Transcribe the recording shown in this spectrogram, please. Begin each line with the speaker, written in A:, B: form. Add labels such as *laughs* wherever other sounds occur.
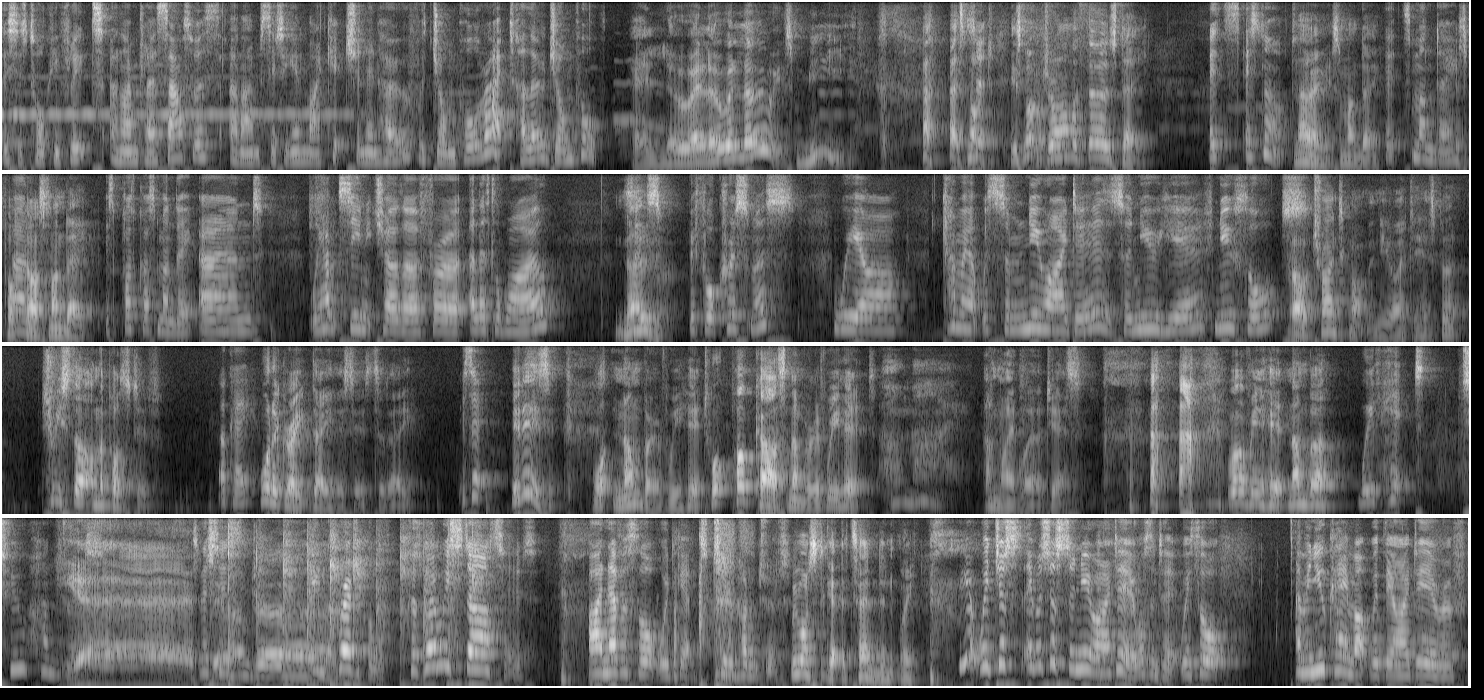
A: this is Talking Flutes, and I'm Claire Southworth, and I'm sitting in my kitchen in Hove with John Paul Wright. Hello, John Paul.
B: Hello, hello, hello, it's me. *laughs* it's, not,
A: So-
B: it's not Drama Thursday.
A: It's it's not.
B: No, it's a Monday.
A: It's Monday.
B: It's Podcast Monday.
A: It's Podcast Monday, and we haven't seen each other for a, a little while.
B: No.
A: Since before Christmas, we are coming up with some new ideas. It's a new year, new thoughts.
B: Oh, trying to come up with new ideas, but should we start on the positive?
A: Okay.
B: What a great day this is today.
A: Is it?
B: It is. What number have we hit? What podcast number have we hit?
A: Oh my!
B: Oh my word, yes. *laughs* what have we hit? Number?
A: We've hit two hundred.
B: Yes,
A: This is
B: 200.
A: Incredible. Because when we started, I never thought we'd get to 200.
B: we wanted to get to 10, didn't we? *laughs*
A: Yeah, we just, it was just a new idea, wasn't it? We thought, I mean, you came up with the idea of,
